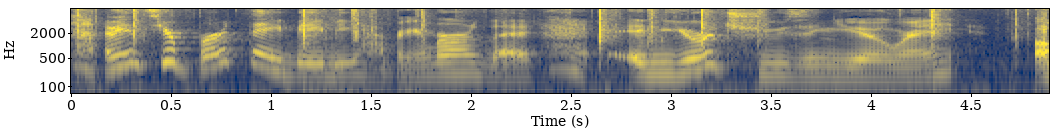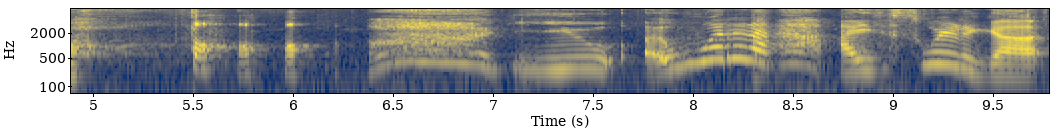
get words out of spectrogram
I mean, it's your birthday, baby. Happy birthday. And you're choosing you, right? Oh, you, what did I, I swear to God,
